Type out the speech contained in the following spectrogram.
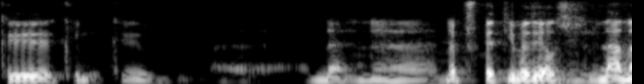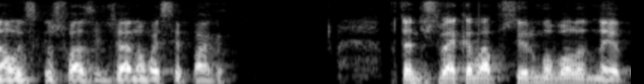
que, que, que na, na, na, perspectiva deles, na análise que eles fazem, já não vai ser paga. Portanto, isto vai acabar por ser uma bola de neve.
